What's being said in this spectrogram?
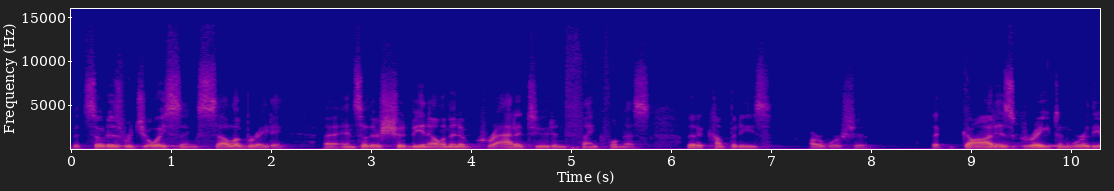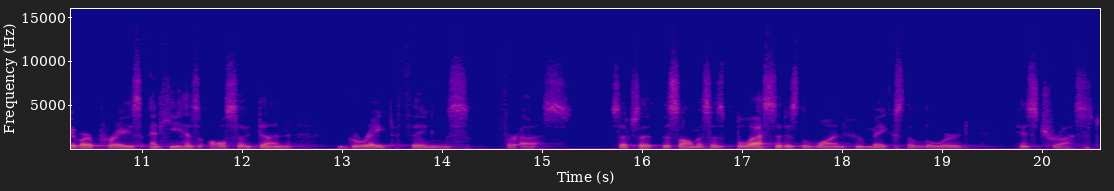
but so does rejoicing, celebrating. Uh, and so there should be an element of gratitude and thankfulness that accompanies our worship. That God is great and worthy of our praise, and He has also done great things for us, such that the psalmist says, Blessed is the one who makes the Lord his trust.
